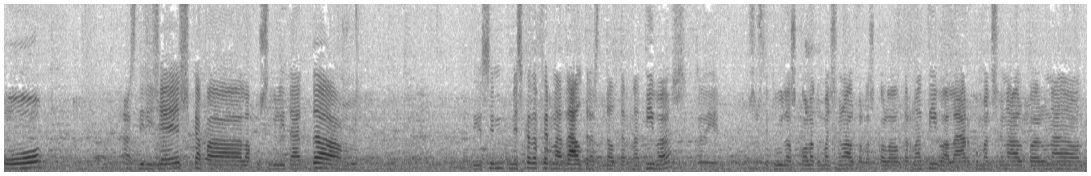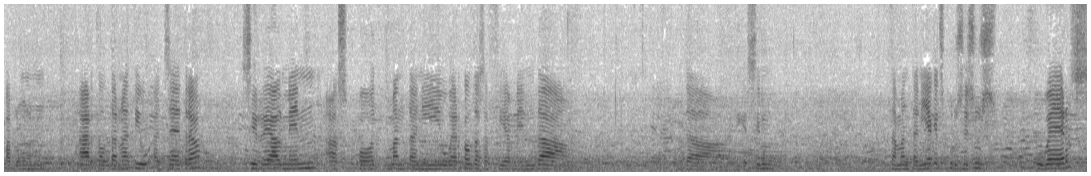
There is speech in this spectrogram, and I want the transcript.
o es dirigeix cap a la possibilitat de, diguéssim, més que de fer-ne d'altres d'alternatives, és a dir, substituir l'escola convencional per l'escola alternativa, l'art convencional per, una, per un art alternatiu, etc, si realment es pot mantenir obert el desafiament de, de diguéssim, de mantenir aquests processos oberts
